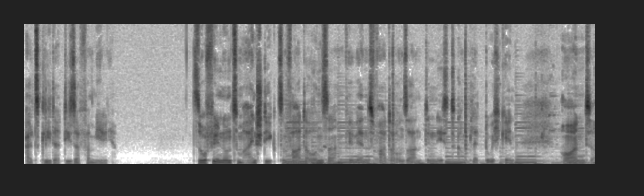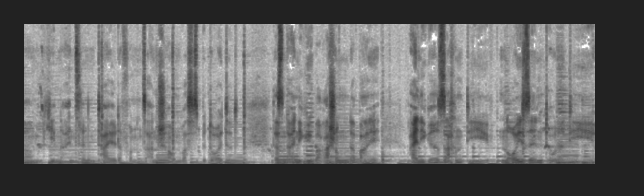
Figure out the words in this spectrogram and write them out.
als Glieder dieser Familie. So viel nun zum Einstieg zum Vater mhm. Unser. Wir werden das Vater Unser demnächst komplett durchgehen und ähm, jeden einzelnen Teil davon uns anschauen, was es bedeutet. Da sind einige Überraschungen dabei, einige Sachen, die neu sind oder die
